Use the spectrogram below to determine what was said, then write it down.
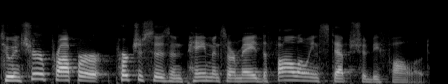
To ensure proper purchases and payments are made, the following steps should be followed.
